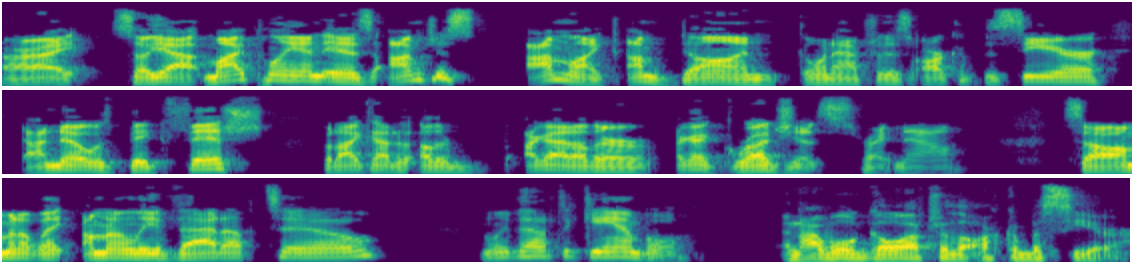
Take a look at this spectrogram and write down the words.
All right. So yeah, my plan is I'm just I'm like I'm done going after this Arquebusier. I know it was big fish, but I got other I got other I got grudges right now. So I'm gonna like I'm gonna leave that up to I'm gonna leave that up to Gamble. And I will go after the Arquebusier.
